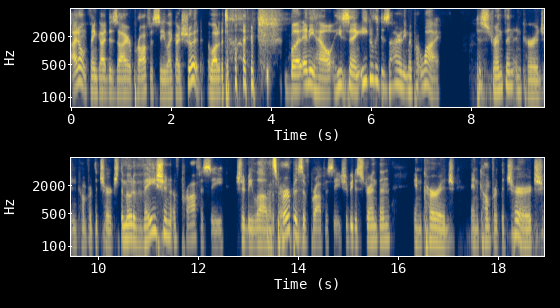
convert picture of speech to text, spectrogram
I don't think I desire prophecy like I should a lot of the time. but anyhow, he's saying eagerly desire that you may. Pro- Why? To strengthen, encourage, and comfort the church. The motivation of prophecy should be love. That's the right. purpose of prophecy should be to strengthen, encourage, and comfort the church.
